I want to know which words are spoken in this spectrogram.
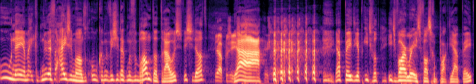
Oeh, nee, maar ik heb nu even ijs in mijn hand. Want, Oeh, wist je dat ik me verbrand had trouwens? Wist je dat? Ja, precies. Ja. ja, Peet, je hebt iets wat iets warmer is vastgepakt. Ja, Peet.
